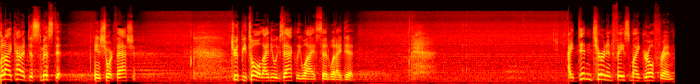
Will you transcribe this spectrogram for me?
But I kind of dismissed it in short fashion. Truth be told, I knew exactly why I said what I did. I didn't turn and face my girlfriend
